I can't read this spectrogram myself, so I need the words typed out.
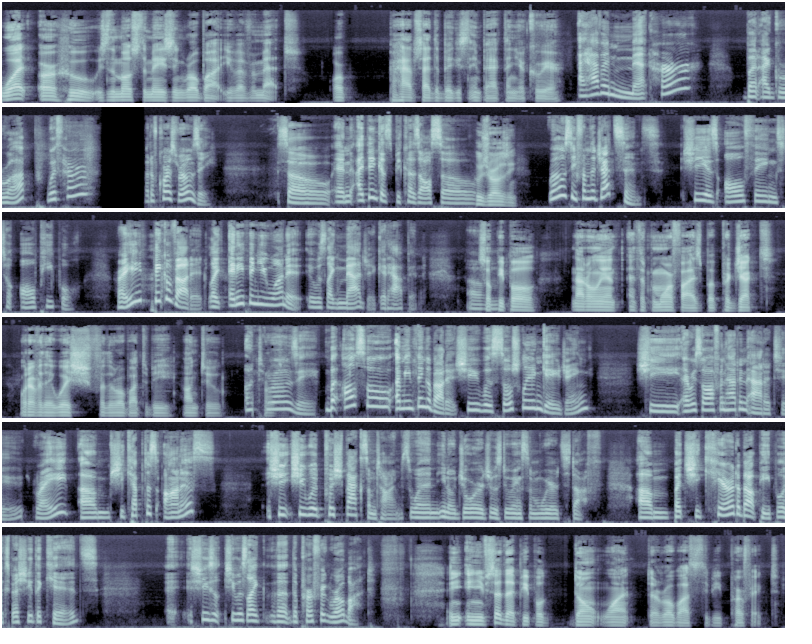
What or who is the most amazing robot you've ever met? Or perhaps had the biggest impact on your career? I haven't met her, but I grew up with her. But of course, Rosie. So, and I think it's because also. Who's Rosie? Rosie from the Jetsons. She is all things to all people, right? think about it. Like anything you wanted, it was like magic. It happened. Um, so people not only anthropomorphize, but project whatever they wish for the robot to be onto onto Rosie. Rosie. But also, I mean, think about it. She was socially engaging. She every so often had an attitude, right? Um, she kept us honest. She she would push back sometimes when you know George was doing some weird stuff. Um, but she cared about people, especially the kids. Eh, she's she was like the the perfect robot. And, and you've said that people don't want their robots to be perfect.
